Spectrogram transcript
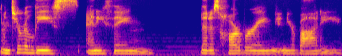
and to release anything that is harboring in your body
